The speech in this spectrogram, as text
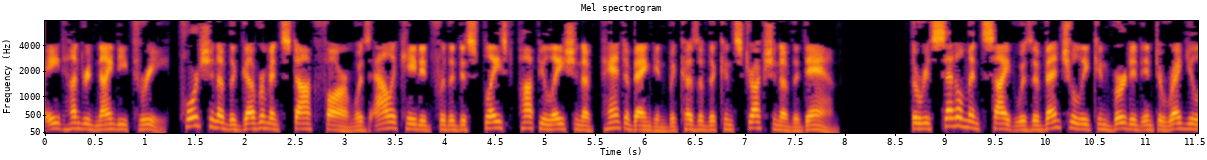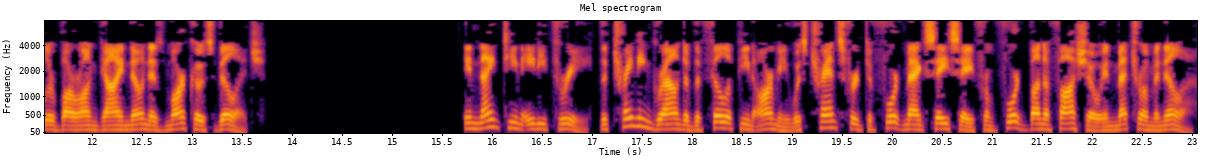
893, portion of the government stock farm was allocated for the displaced population of Pantabangan because of the construction of the dam. The resettlement site was eventually converted into regular barangay known as Marcos Village. In 1983, the training ground of the Philippine Army was transferred to Fort Magsaysay from Fort Bonifacio in Metro Manila.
